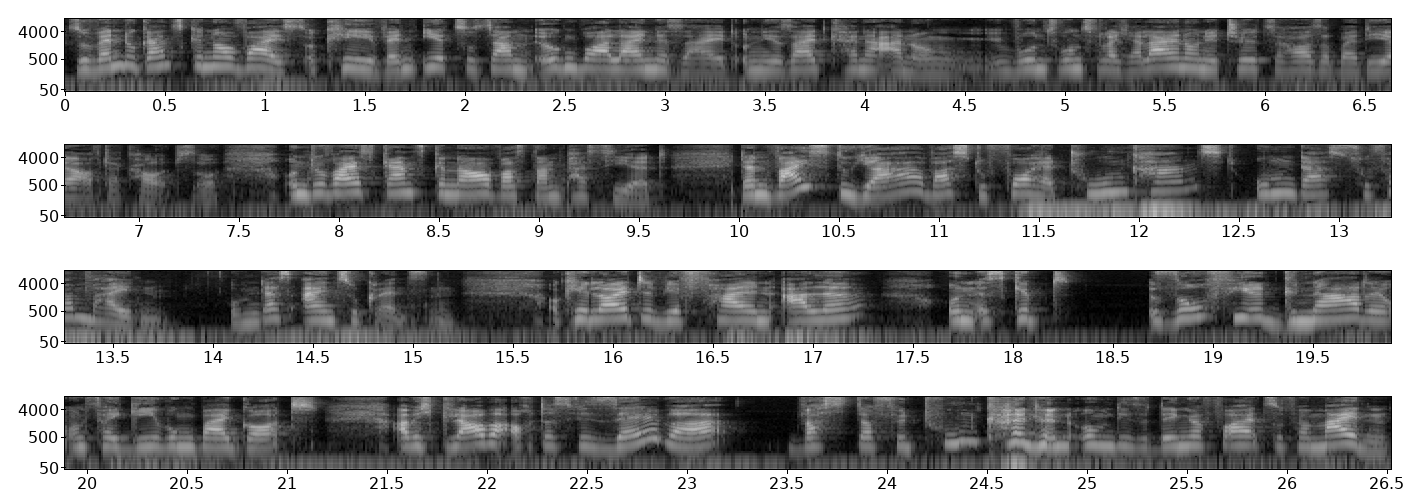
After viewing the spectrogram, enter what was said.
So, wenn du ganz genau weißt, okay, wenn ihr zusammen irgendwo alleine seid und ihr seid, keine Ahnung, ihr wohnt, wohnt vielleicht alleine und ihr chillt zu Hause bei dir auf der Couch, so. Und du weißt ganz genau, was dann passiert. Dann weißt du ja, was du vorher tun kannst, um das zu vermeiden um das einzugrenzen. Okay, Leute, wir fallen alle und es gibt so viel Gnade und Vergebung bei Gott. Aber ich glaube auch, dass wir selber was dafür tun können, um diese Dinge vorher zu vermeiden.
